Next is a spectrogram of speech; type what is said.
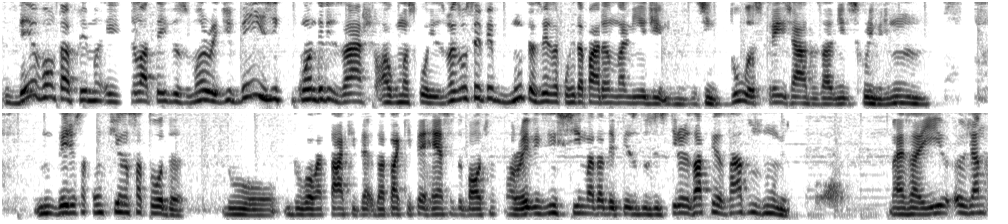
Devonta Freeman e Latavius Murray, de vez em quando eles acham algumas corridas, mas você vê muitas vezes a corrida parando na linha de assim, duas, três jardas na linha de scrimmage. Não, não vejo essa confiança toda do, do, ataque, do ataque terrestre do Baltimore Ravens em cima da defesa dos Steelers, apesar dos números. Mas aí eu já,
